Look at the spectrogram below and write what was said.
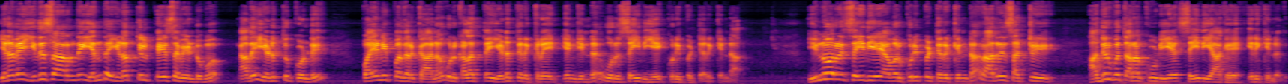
எனவே இது சார்ந்து எந்த இடத்தில் பேச வேண்டுமோ அதை எடுத்துக்கொண்டு பயணிப்பதற்கான ஒரு களத்தை எடுத்திருக்கிறேன் என்கின்ற ஒரு செய்தியை குறிப்பிட்டிருக்கின்றார். இன்னொரு செய்தியை அவர் குறிப்பிட்டிருக்கின்றார். அது சற்று அதிர்வு தரக்கூடிய செய்தியாக இருக்கின்றது.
